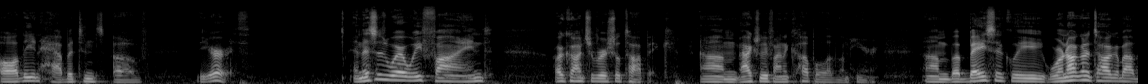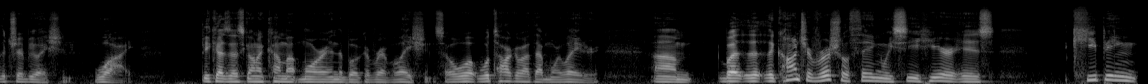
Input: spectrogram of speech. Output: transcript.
all the inhabitants of the earth." And this is where we find our controversial topic. Um, actually, we find a couple of them here. Um, but basically, we're not going to talk about the tribulation. Why? Because that's going to come up more in the book of Revelation. So we'll, we'll talk about that more later. Um, but the, the controversial thing we see here is keeping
